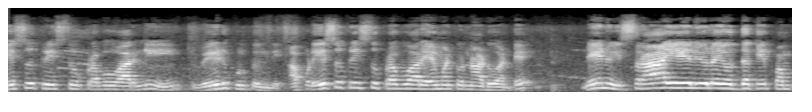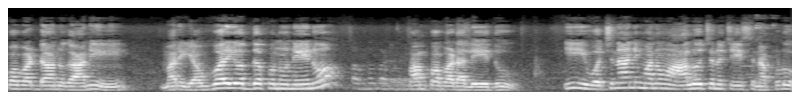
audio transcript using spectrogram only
యేసుక్రీస్తు ప్రభు వారిని వేడుకుంటుంది. అప్పుడు యేసుక్రీస్తు ప్రభు వారు ఏమంటున్నాడు అంటే నేను ఇస్రాయేలీయుల యొద్దకే పంపబడ్డాను గాని మరి ఎవ్వరి యొద్దకును నేను పంపబడలేదు. ఈ వచనాన్ని మనం ఆలోచన చేసినప్పుడు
